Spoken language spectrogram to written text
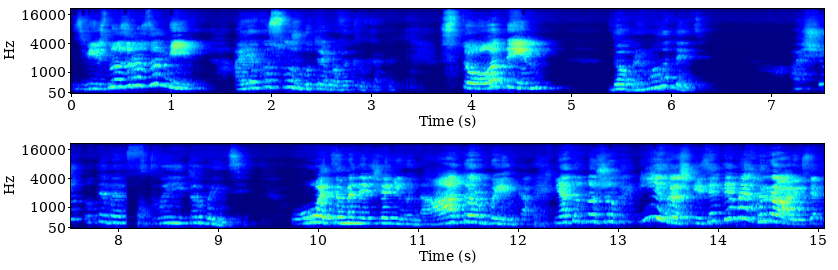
Звісно, зрозумів. А яку службу треба викликати? 101. Добре, молодець. А що у тебе в твоїй торбинці? Ой, це в мене чарівна торбинка. Я тут ношу іграшки, з якими граюся.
